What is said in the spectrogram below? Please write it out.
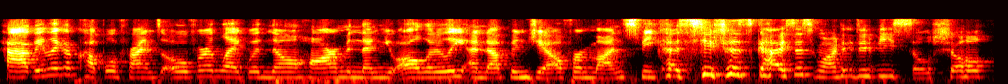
having like a couple friends over like with no harm and then you all literally end up in jail for months because you just guys just wanted to be social?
